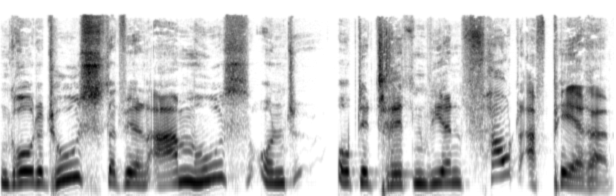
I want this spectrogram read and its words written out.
ein großes Hus, das wir ein Armenhus und ob die dritten wir ein Fautaffpärer.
